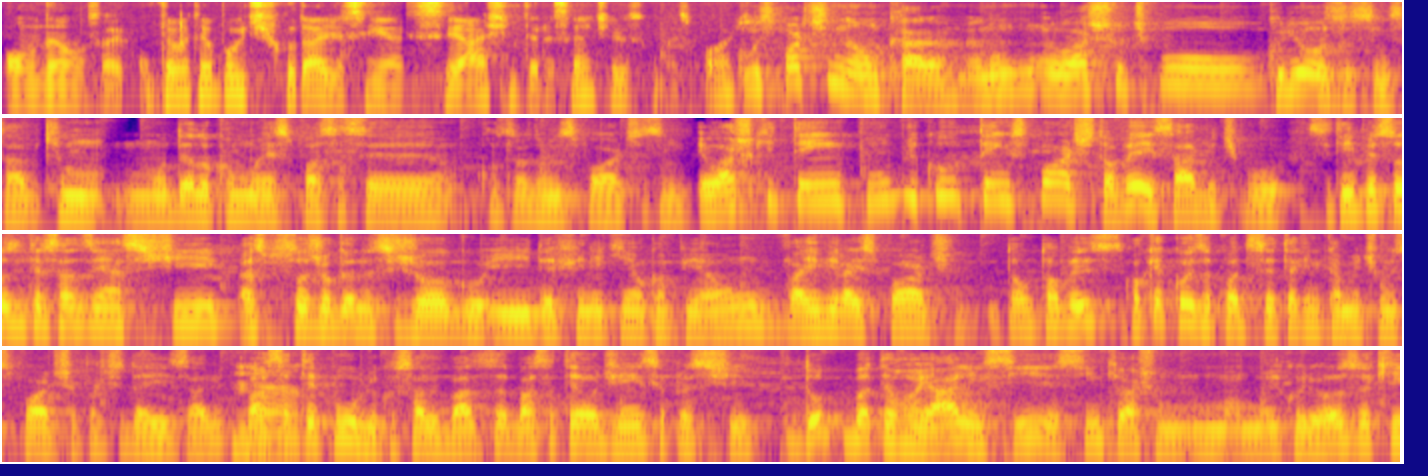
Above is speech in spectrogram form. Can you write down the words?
ou não, sabe? Então eu tenho um pouco de dificuldade, assim. Você acha interessante isso como esporte? Como esporte, não, cara. Eu não, eu acho, tipo, curioso, assim, sabe? Que um modelo como esse possa ser considerado um esporte, assim. Eu acho que tem público, tem esporte, talvez, sabe? Tipo, se tem pessoas interessadas em assistir as pessoas jogando esse jogo e definir quem é o campeão, vai virar esporte. Então talvez qualquer coisa pode ser tecnicamente um esporte a partir daí, sabe? Basta é. ter público, sabe? Basta, basta ter audiência para assistir. Do Battle Royale em si, assim, que eu acho muito curioso, é que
